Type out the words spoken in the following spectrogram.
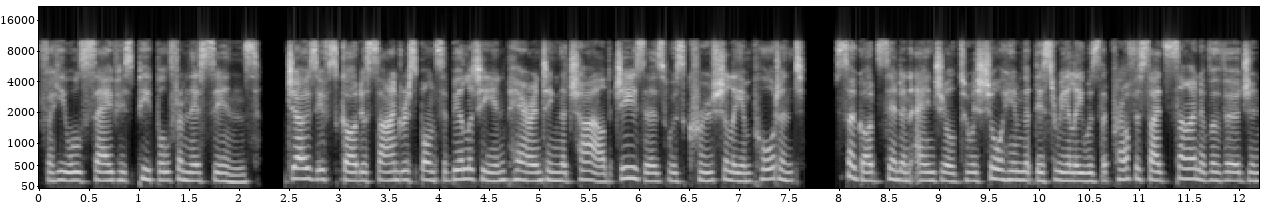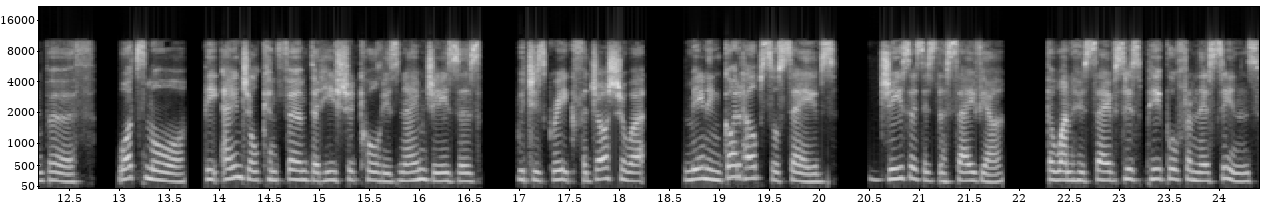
for he will save his people from their sins. Joseph's God assigned responsibility in parenting the child Jesus was crucially important, so God sent an angel to assure him that this really was the prophesied sign of a virgin birth. What's more, the angel confirmed that he should call his name Jesus, which is Greek for Joshua, meaning God helps or saves. Jesus is the Savior, the one who saves his people from their sins,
